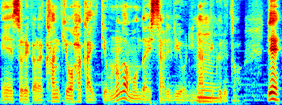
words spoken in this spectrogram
えーそれから環境破壊っていうものが問題視されるようになってくると。で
